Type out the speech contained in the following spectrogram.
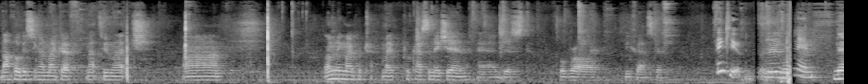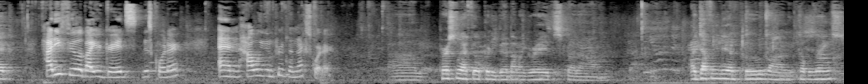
not focusing on Minecraft, not too much. Um, limiting my protra- my procrastination and just overall be faster. Thank you. Your name? Nick, How do you feel about your grades this quarter? And how will you improve them next quarter? um, personally, I feel pretty good about my grades, but um, I definitely need to improve on a couple things.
